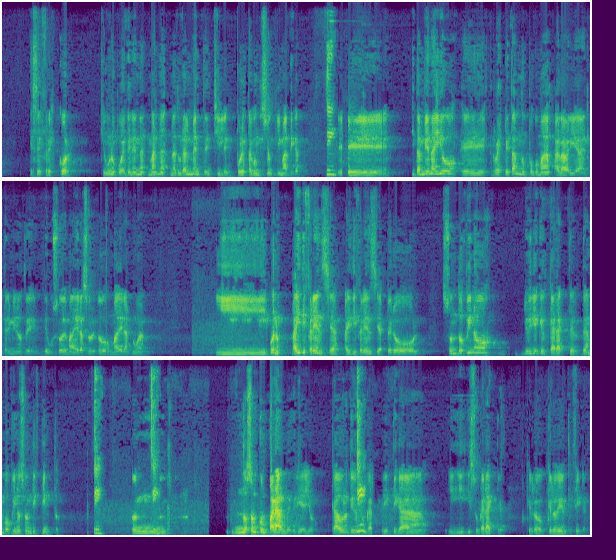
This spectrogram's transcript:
ese frescor que uno puede tener más na- naturalmente en Chile por esta condición climática. sim. Eh, y también ha ido eh, respetando un poco más a la variedad en términos de, de uso de madera, sobre todo maderas nuevas. Y bueno, hay diferencias, hay diferencias, pero son dos vinos, yo diría que el carácter de ambos vinos son distintos. Sim, Son- Sí. No son comparables, diría yo. Cada uno tiene Sí. su característica y, y- y su carácter que lo, que lo identifica.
